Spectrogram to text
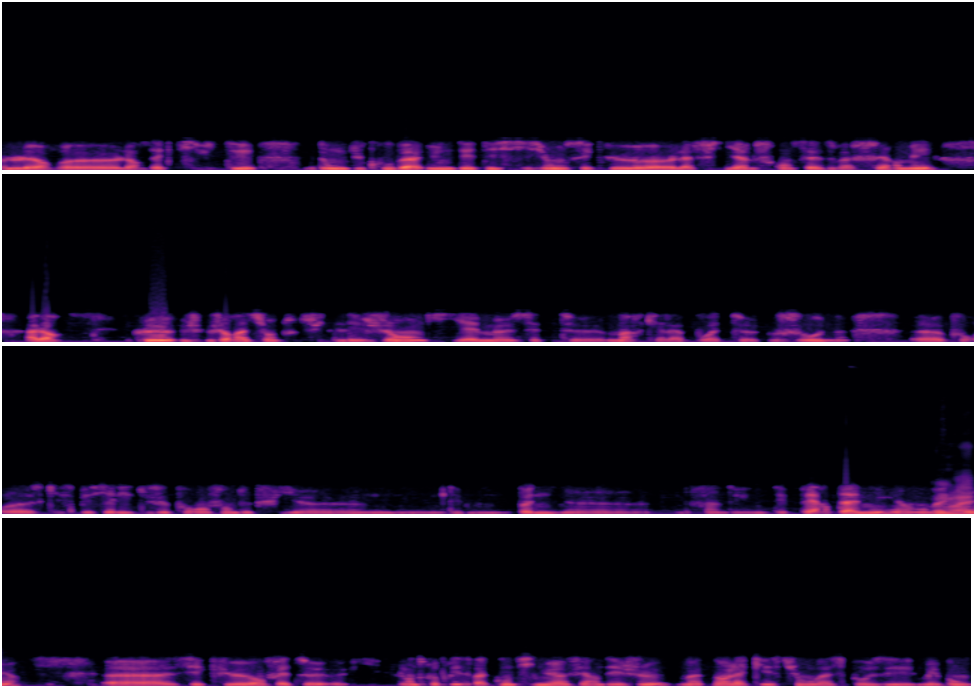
leur, euh, leurs activités. Donc du coup, bah, une des décisions, c'est que euh, la filiale française va fermer. Alors, le, je- rassure tout de suite les gens qui aiment cette euh, marque à la boîte jaune euh, pour euh, ce qui est spécialiste du jeu pour enfants depuis euh, des bonnes, euh, enfin des, des paires d'années, hein, on va Ouais. dire. Euh, c'est que en fait, euh, l'entreprise va continuer à faire des jeux. Maintenant, la question va se poser, mais bon,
